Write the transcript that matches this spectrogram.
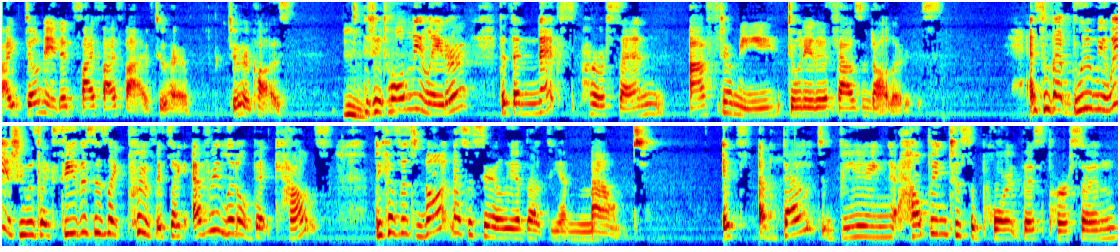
I donated five five five to her to her cause. Mm. She told me later that the next person after me donated a thousand dollars. And so that blew me away. She was like, see, this is like proof. It's like every little bit counts because it's not necessarily about the amount. It's about being helping to support this person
